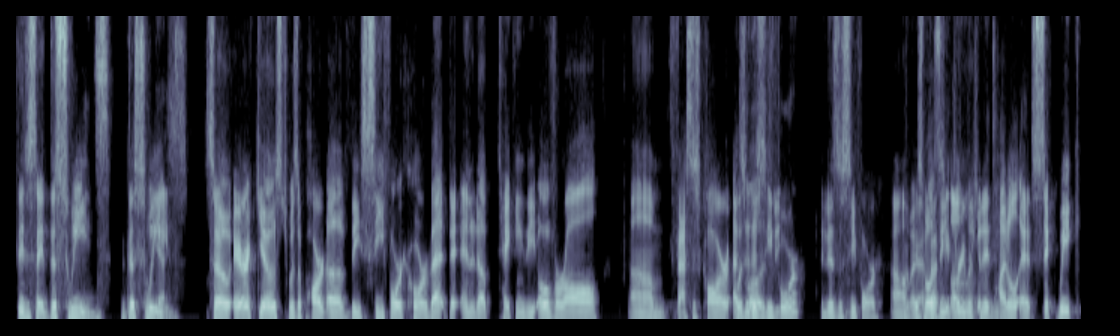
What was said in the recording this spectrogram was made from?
they just say the Swedes, the Swedes. So Eric Yost was a part of the C4 Corvette that ended up taking the overall um, fastest car as Was well it a as the- C4? it is a C4, um, Okay, as well as the C3 unlimited title at Sick Week.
